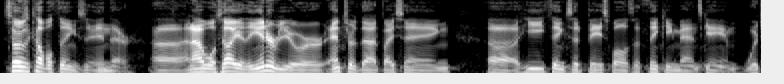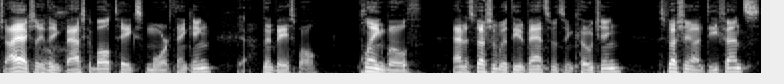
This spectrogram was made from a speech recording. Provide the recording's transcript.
So there's a couple things in there. Uh, and I will tell you, the interviewer entered that by saying uh, he thinks that baseball is a thinking man's game, which I actually think basketball takes more thinking Yeah. than baseball. Playing both, and especially with the advancements in coaching, especially on defense,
